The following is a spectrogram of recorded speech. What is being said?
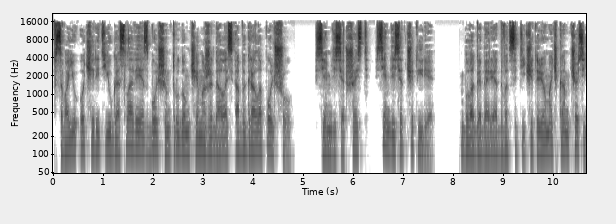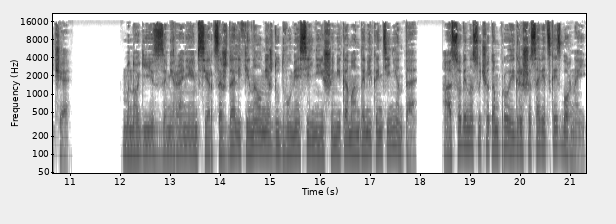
В свою очередь Югославия с большим трудом, чем ожидалось, обыграла Польшу 76-74, благодаря 24 очкам Чосича. Многие с замиранием сердца ждали финал между двумя сильнейшими командами континента, особенно с учетом проигрыша советской сборной.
